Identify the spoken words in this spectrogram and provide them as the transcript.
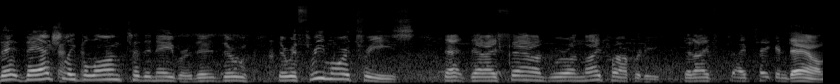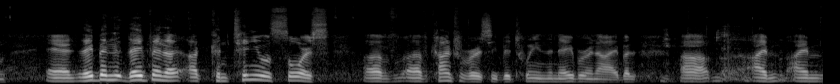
they, they actually belong to the neighbor. There, there, there were three more trees that, that I found were on my property that I've, I've taken down. And they've been, they've been a, a continual source of, of controversy between the neighbor and I. But uh, I'm, I'm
